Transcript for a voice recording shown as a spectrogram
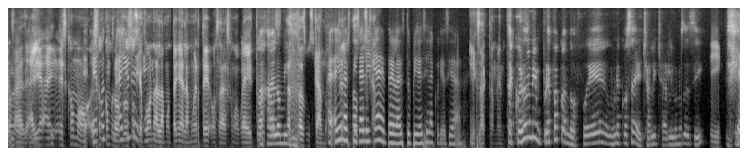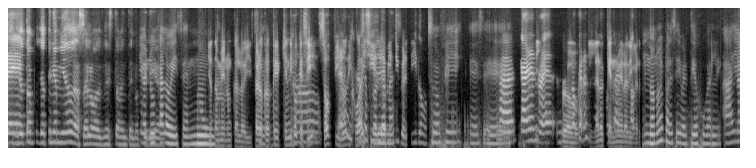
o sea, es como, eh, son como los rusos que fueron a la montaña de la muerte, o sea, es como, güey, tú, estás buscando. Hay una fina línea entre la estupidez y la curiosidad. Exactamente. ¿Te acuerdan en prepa cuando fue una cosa de Charlie Charlie, uno así? Sí. sí. Yo, yo, tenía miedo de hacerlo, honestamente, no yo nunca lo hice, nunca. Yo también nunca lo hice, pero creo que, ¿quién dijo que sí? Sophie, ¿no? Dijo, ay, sí, era bien divertido. Sophie, este... Ah, Karen Red. Bro, claro que no era divertido. No, no me parece divertido jugarle. Hay no,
